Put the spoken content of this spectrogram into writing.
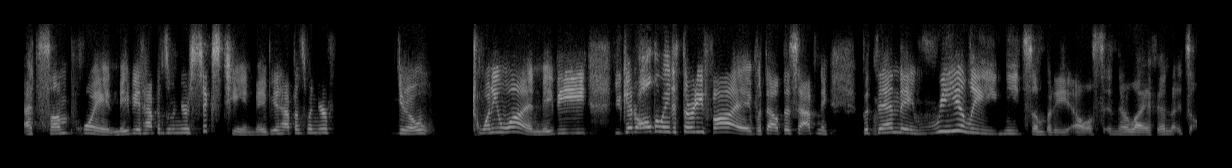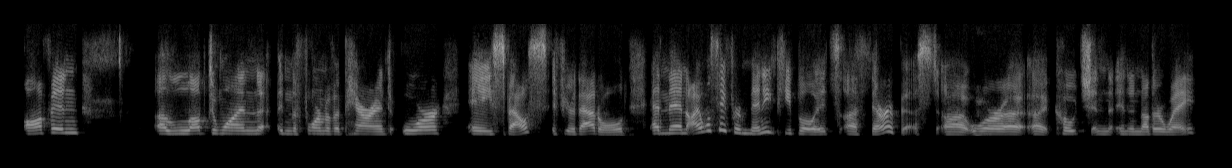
at some point, maybe it happens when you're 16, maybe it happens when you're you know 21 maybe you get all the way to 35 without this happening. But then they really need somebody else in their life. And it's often a loved one in the form of a parent or a spouse if you're that old. And then i will say for many people it's a therapist uh, or a, a, coach in, in another way.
